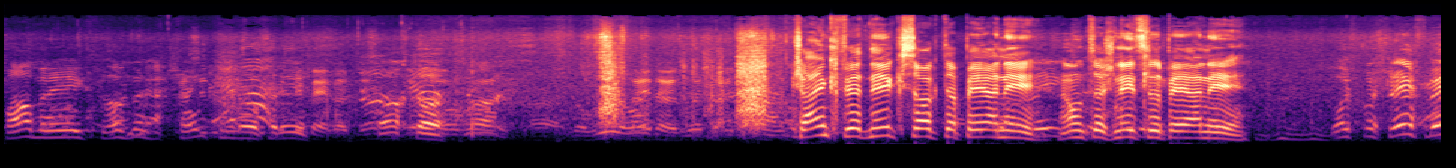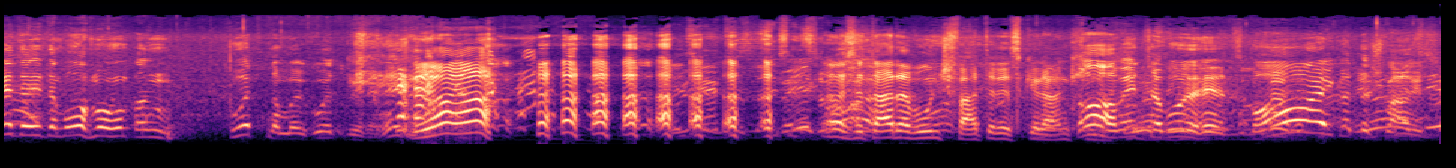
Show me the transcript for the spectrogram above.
Wir nicht. Da. Geschenkt wird nichts, sagt der Berni, unser Schnitzel Berni. Was für schlecht Wetter ist, dann machen wir und dann gut nochmal gut wieder. Nicht? Ja, ja. Also da der Wunschvater des Gedanken. Da, wenn es wohl Herz. Mein Gott, der Schwari sagt.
